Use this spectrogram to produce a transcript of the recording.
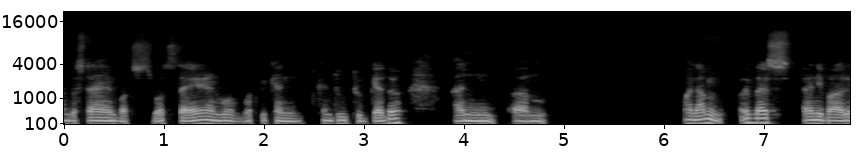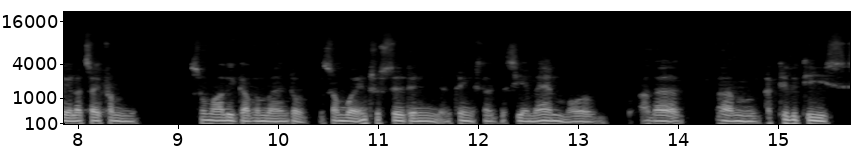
understand what's what's there and what, what we can can do together. And um, when I'm, if there's anybody, let's say from Somali government or somewhere interested in, in things like the CMM or other um, activities,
